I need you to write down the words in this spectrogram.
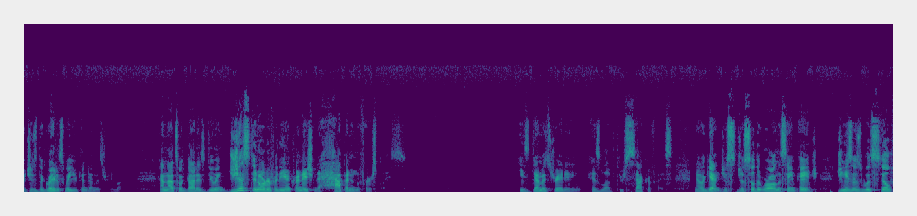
which is the greatest way you can demonstrate love. And that's what God is doing, just in order for the incarnation to happen in the first place. He's demonstrating his love through sacrifice. Now, again, just, just so that we're on the same page, Jesus was still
